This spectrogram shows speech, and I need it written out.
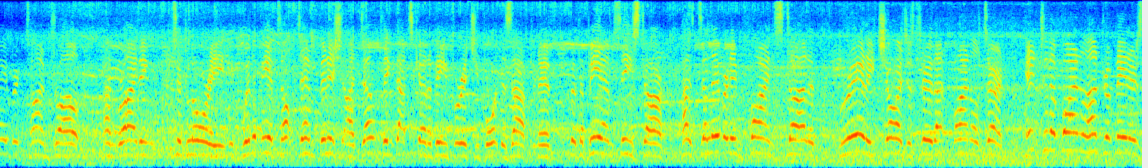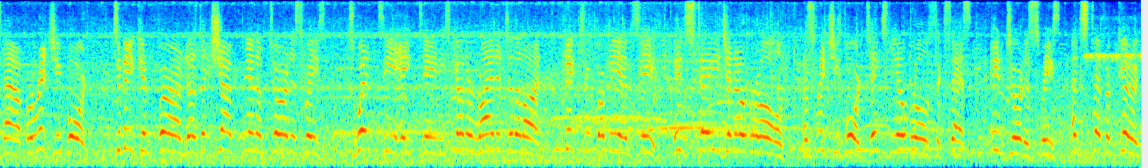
favourite time trial and riding to glory. Will it be a top 10 finish? I don't think that's going to be for Richie Porte this afternoon, but the BMC star has delivered in fine style and really charges through that final turn. Into the final 100 metres now for Richie Porte to be confirmed as the champion of Tour de Suisse 2018. He's going to ride it to the line. Victory for BMC in stage and overall as Richie Porte takes the overall success in Tour de Suisse and Stefan Kung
